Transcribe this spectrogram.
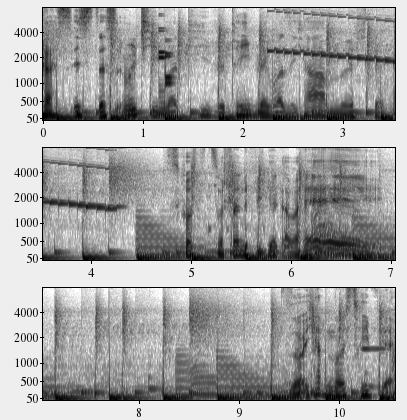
Das ist das ultimative Triebwerk, was ich haben möchte. Das kostet wahrscheinlich viel Geld, aber hey! So, ich habe ein neues Triebwerk.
